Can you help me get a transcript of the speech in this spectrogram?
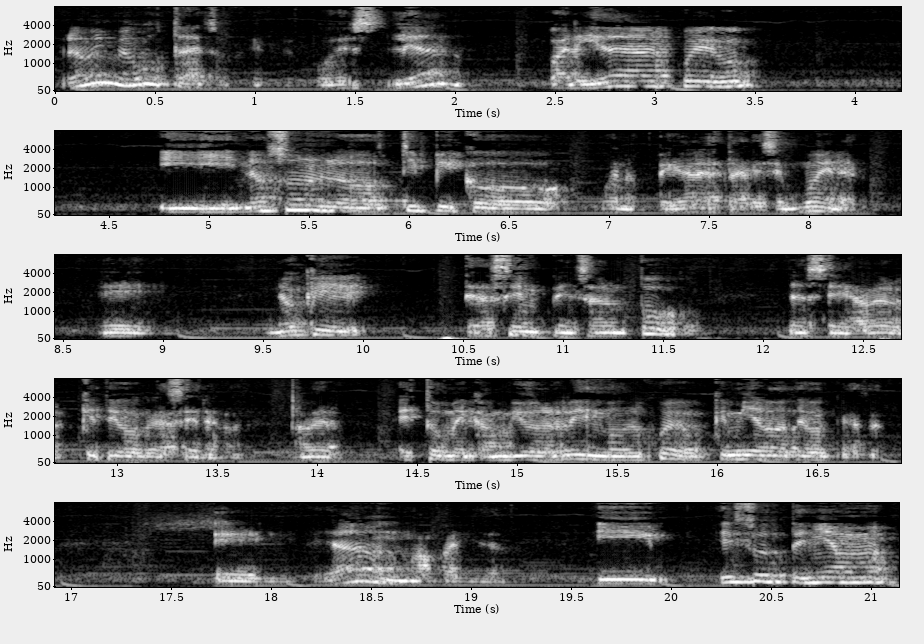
Pero a mí me gustan esos jefes, pues le dan variedad al juego Y no son los típicos, bueno, pegar hasta que se muera, eh, sino que te hacen pensar un poco. Te hacen, a ver, ¿qué tengo que hacer ahora? A ver, esto me cambió el ritmo del juego, ¿qué mierda tengo que hacer? Eh, te da más variedad. Y eso tenía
